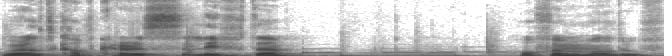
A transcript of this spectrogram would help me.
World Cup Curse liften. Hoffen wir mal drauf.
